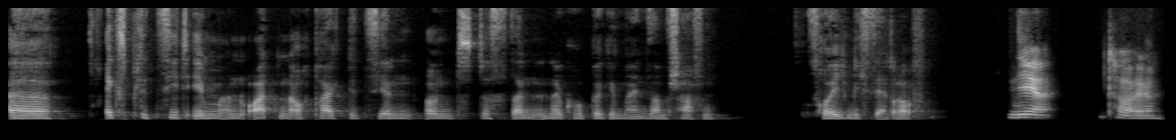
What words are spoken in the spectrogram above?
äh, explizit eben an Orten auch praktizieren und das dann in der Gruppe gemeinsam schaffen. Freue ich mich sehr drauf. Ja, toll.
